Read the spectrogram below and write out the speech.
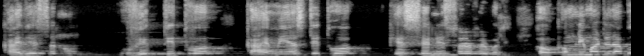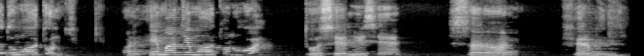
કાયદેસરનું વ્યક્તિત્વ, કાયમી અસ્તિત્વ કે શેરની સરળ ફેરબદલી હવે કંપની માટે આ બધું મહત્વનું છે. પણ એમાંથી મહત્વનું હોય તો શેરની છે સરળ ફેરબદલી.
